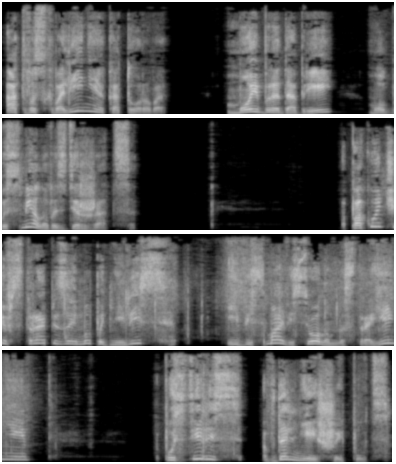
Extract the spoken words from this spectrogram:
от восхваления которого мой бродобрей мог бы смело воздержаться. Покончив с трапезой, мы поднялись и в весьма веселом настроении пустились в дальнейший путь.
